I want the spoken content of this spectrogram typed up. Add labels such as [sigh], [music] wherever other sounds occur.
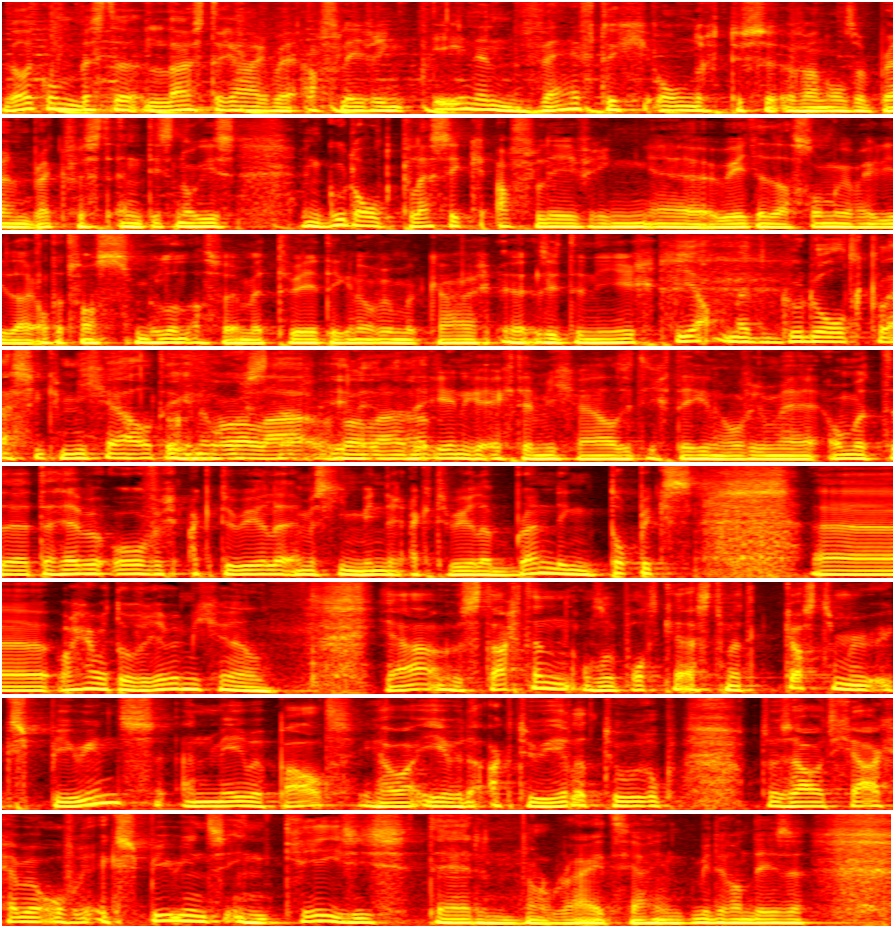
Welkom beste luisteraar bij aflevering 51 ondertussen van onze Brand Breakfast. En het is nog eens een good old classic aflevering. Uh, we weten dat sommigen van jullie daar altijd van smullen als wij met twee tegenover elkaar uh, zitten hier. Ja, met good old classic Michael tegenover Voilà, voilà de enige echte Michael zit hier tegenover mij. Om het uh, te hebben over actuele en misschien minder actuele branding topics. waar gaan we het over hebben, Michael? Ja, we starten onze podcast met Customer Experience. En meer bepaald gaan we even de actuele op. Want we zouden het graag hebben over experience in crisistijden. Alright, ja, in het midden van deze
